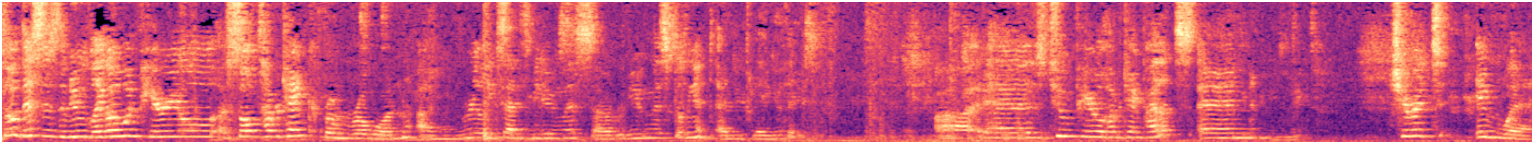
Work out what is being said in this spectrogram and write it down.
So this is the new Lego Imperial Assault Hover Tank from Rogue One. I'm really excited to be doing this, uh, reviewing this, building it, and playing with it. Uh, it has two Imperial Hover Tank pilots and Chirrut Imwe.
